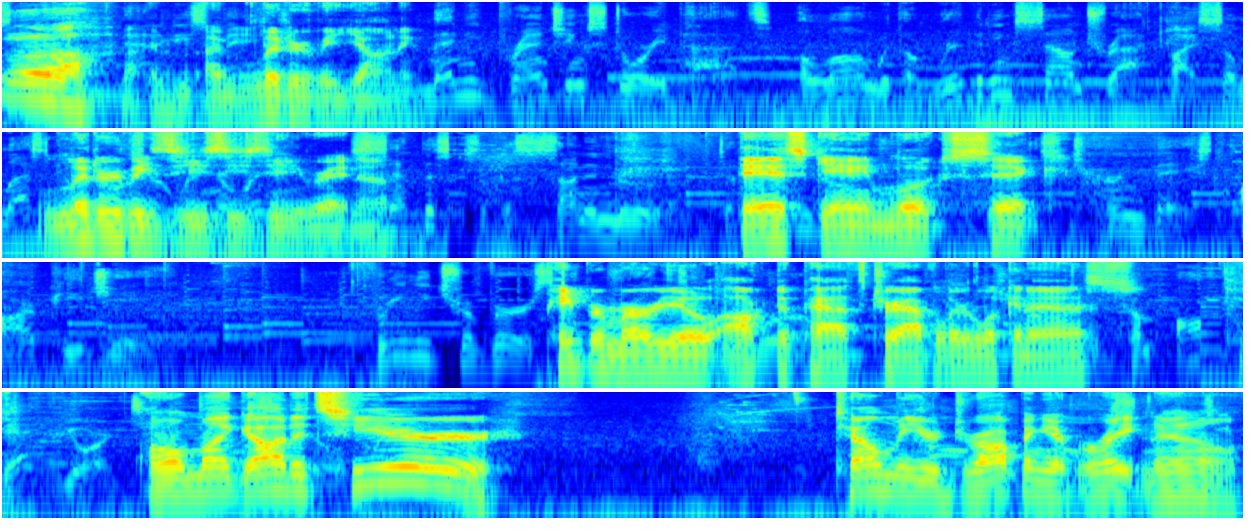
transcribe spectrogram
Ugh, I'm, I'm literally yawning. Many branching story paths, along with a riveting soundtrack by Celeste. Literally ZZZ right now. set the, of the sun and moon to This game looks sick. with its Turn-based RPG. Freely traverse Paper Mario Octopath Traveler looking ass. from all- Get your Oh my god, it's here! Tell me you're dropping it right now.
